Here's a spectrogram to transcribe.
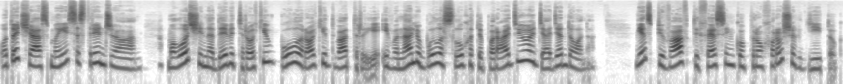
У той час моїй сестрі Джоан, молодшій на 9 років, було років 2-3, і вона любила слухати по радіо дядя Дона. Він співав тихесенько про хороших діток,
